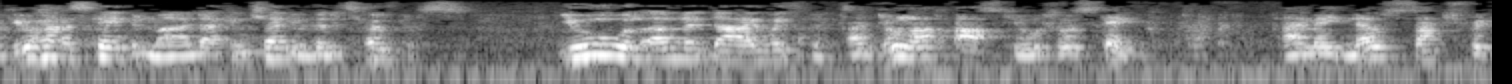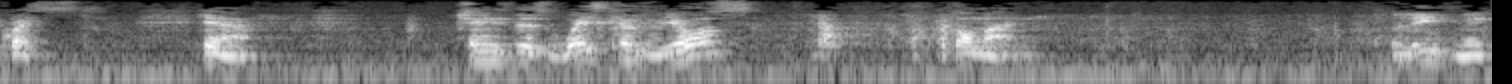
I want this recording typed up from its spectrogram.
If you have escape in mind, I can tell you that it's hopeless. You will only die with me. I do not ask you to escape. I made no such request. Here, change this waistcoat of yours for mine. Believe me,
